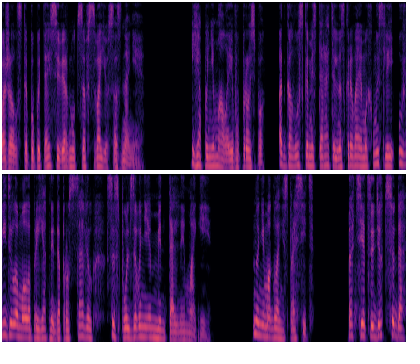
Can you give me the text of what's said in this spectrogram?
Пожалуйста, попытайся вернуться в свое сознание». Я понимала его просьбу. Отголосками старательно скрываемых мыслей увидела малоприятный допрос Савил с использованием ментальной магии. Но не могла не спросить. «Отец идет сюда?»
